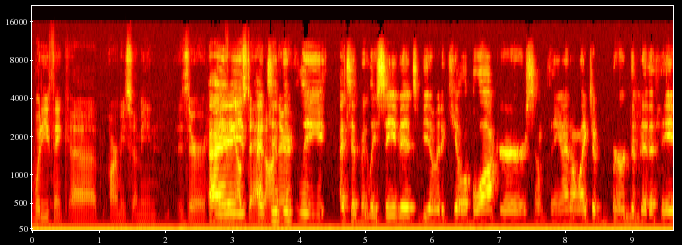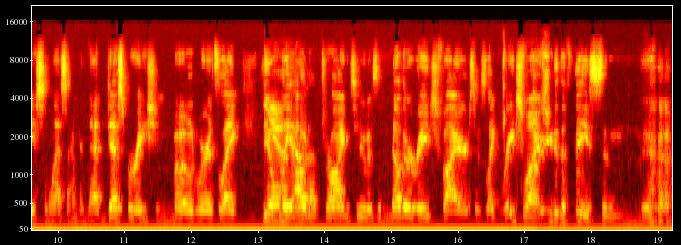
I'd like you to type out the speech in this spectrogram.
what do you think, uh, armies? I mean, is there anything I, else to add I on there? typically I typically save it to be able to kill a blocker or something. I don't like to burn them to the face unless I'm in that desperation mode where it's like the Yeah. only out I'm drawing to is another rage fire. So it's like rage Well, fire you to the face and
